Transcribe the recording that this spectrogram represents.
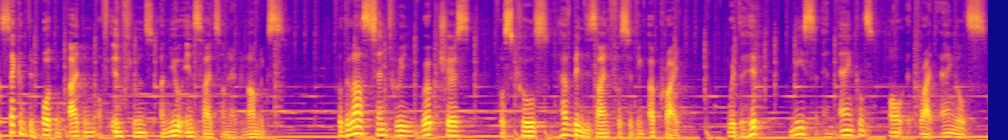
Second important item of influence are new insights on ergonomics. For the last century, work chairs for schools have been designed for sitting upright, with the hip, knees and ankles all at right angles.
